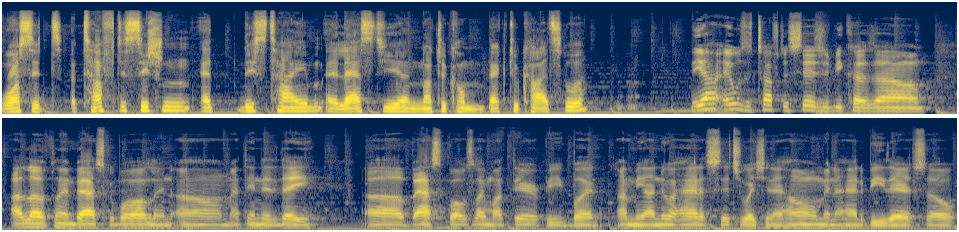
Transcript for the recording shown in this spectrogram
Was it a tough decision at this time uh, last year not to come back to Karlsruhe? Yeah, it was a tough decision because um, I love playing basketball, and um, at the end of the day, uh, basketball was like my therapy. But I mean, I knew I had a situation at home, and I had to be there. So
